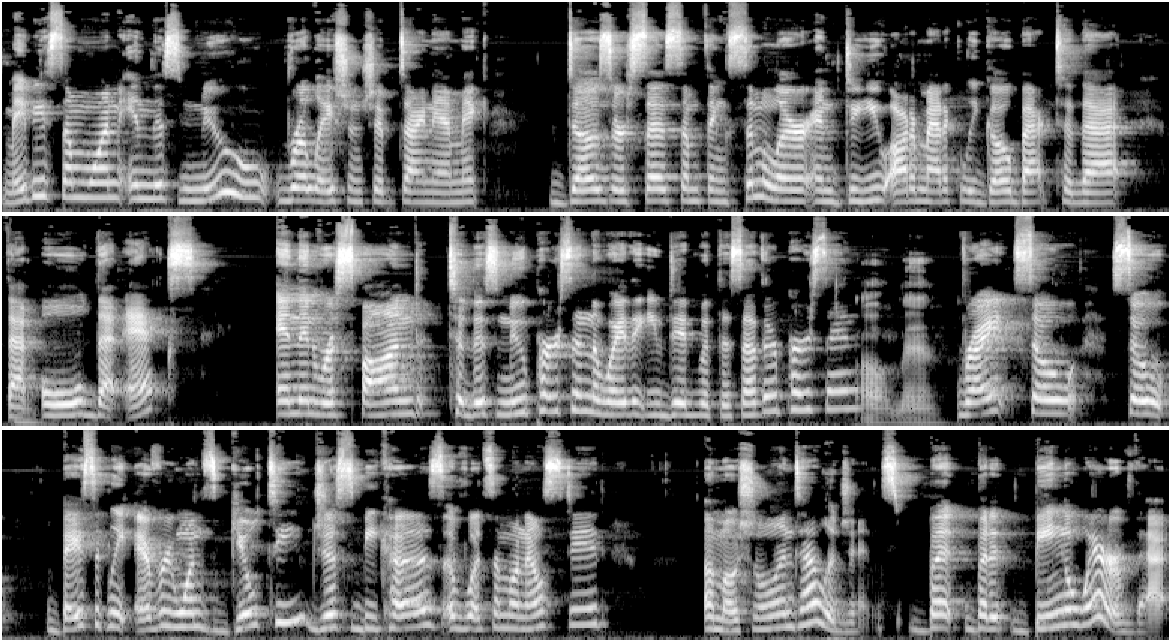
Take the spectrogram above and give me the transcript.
maybe someone in this new relationship dynamic does or says something similar? And do you automatically go back to that that old that ex and then respond to this new person the way that you did with this other person? Oh man, right? So so basically everyone's guilty just because of what someone else did? Emotional intelligence. But but it, being aware of that.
